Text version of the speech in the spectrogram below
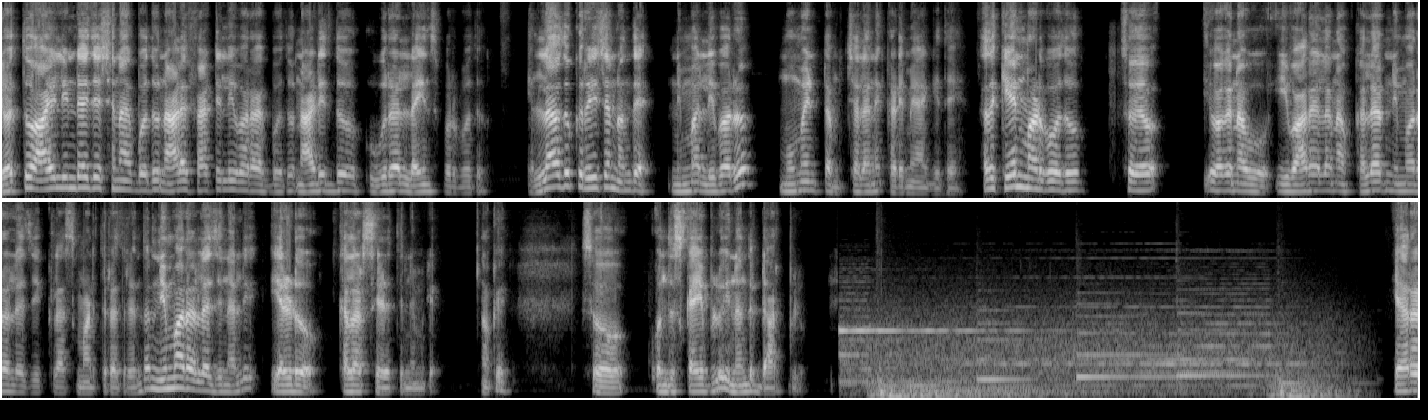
ಇವತ್ತು ಆಯಿಲ್ ಇಂಡೈಜೆಷನ್ ಆಗ್ಬೋದು, ನಾಳೆ ಫ್ಯಾಟಿ ಲಿವರ್ ಆಗ್ಬೋದು, ನಾಡಿದ್ದು ಉಗುರಲ್ಲಿ ಲೈನ್ಸ್ ಬರ್ಬೋದು. ಎಲ್ಲದಕ್ಕೂ ರೀಸನ್ ಒಂದೇ, ನಿಮ್ಮ ಲಿವರು ಮೊಮೆಂಟಮ್ ಚಲನೆ ಕಡಿಮೆ ಆಗಿದೆ. ಅದಕ್ಕೆ ಏನ್ ಮಾಡ್ಬೋದು? ಸೊ ಇವಾಗ ನಾವು ಈ ವಾರ ಎಲ್ಲ ನಾವು ಕಲರ್ ನ್ಯೂಮರಾಲಜಿ ಕ್ಲಾಸ್ ಮಾಡ್ತಿರೋದ್ರಿಂದ ನಿಮೋರಾಲಜಿನಲ್ಲಿ ಎರಡು ಕಲರ್ಸ್ ಹೇಳ್ತೀನಿ ನಿಮಗೆ. ಓಕೆ ಸೊ ಒಂದು ಸ್ಕೈ ಬ್ಲೂ ಇನ್ನೊಂದು ಡಾರ್ಕ್ ಬ್ಲೂ ಯಾರೋ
